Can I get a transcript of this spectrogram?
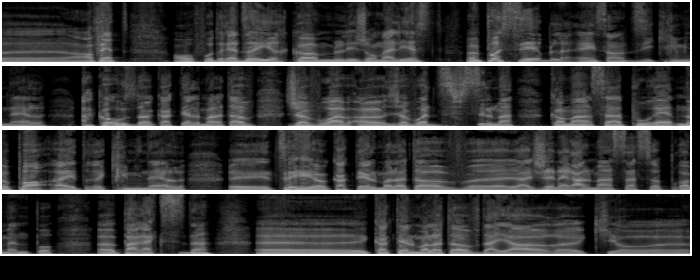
en fait, on faudrait dire comme les journalistes, un possible incendie criminel à cause d'un cocktail Molotov. Je vois, euh, je vois difficilement comment ça pourrait ne pas être criminel. Tu sais, un cocktail Molotov, euh, généralement, ça se promène pas euh, par accident. cocktail Molotov, d'ailleurs, qui a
